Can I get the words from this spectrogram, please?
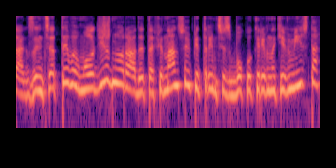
Так, з ініціативи молодіжної ради та фінансової підтримці з боку керівників міста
